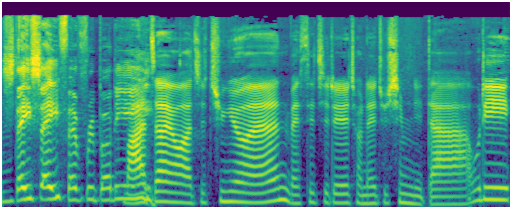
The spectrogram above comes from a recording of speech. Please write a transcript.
Stay safe, everybody. 맞아요. 아주 중요한 메시지를 전해주십니다. 우리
